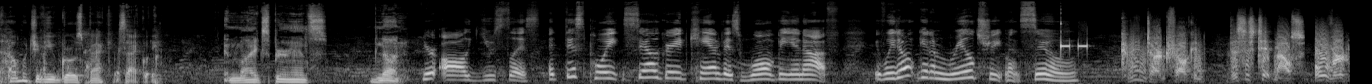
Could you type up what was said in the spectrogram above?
How much of you grows back exactly? In my experience, none. You're all useless. At this point, sail grade canvas won't be enough. If we don't get him real treatment soon. Come in, Dark Falcon. This is Titmouse. Over.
